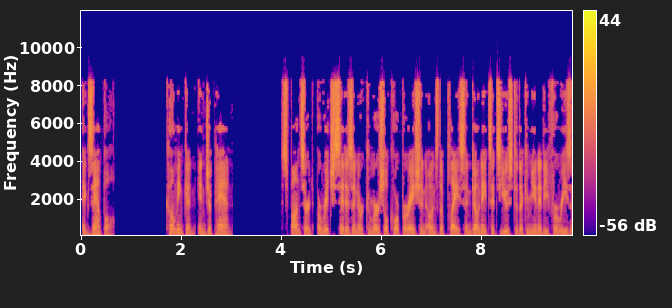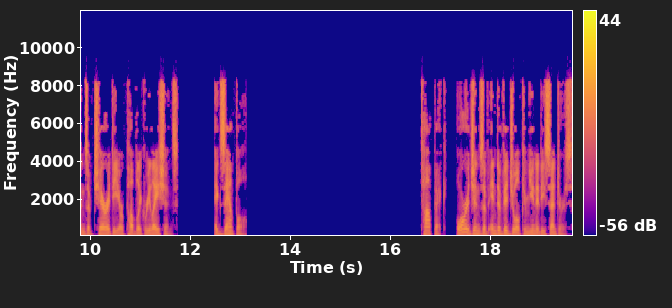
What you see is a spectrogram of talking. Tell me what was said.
Example Kominkan in Japan Sponsored, a rich citizen or commercial corporation owns the place and donates its use to the community for reasons of charity or public relations. Example Origins of individual community centers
